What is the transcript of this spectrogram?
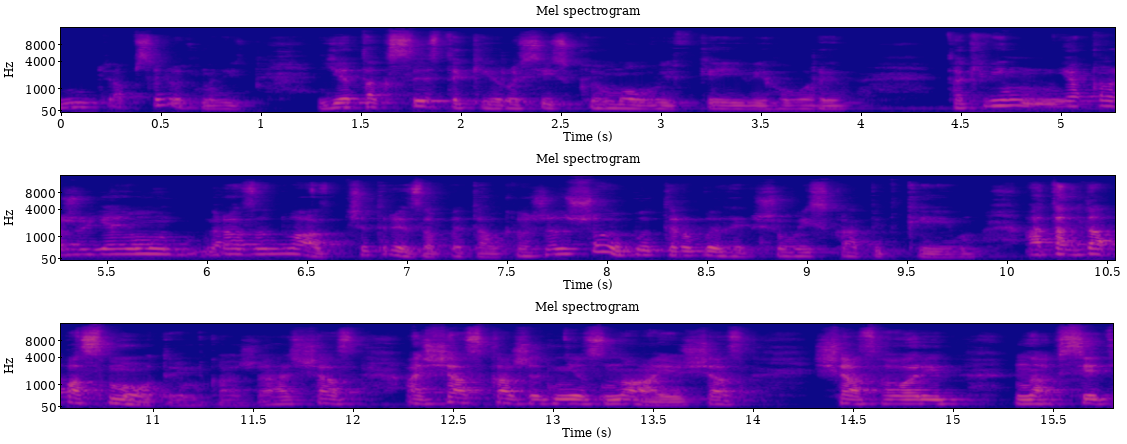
Ну, абсолютно різні. Є таксист, який російською мовою в Києві говорив. Так він, я кажу, я йому раза два чи три запитав. Кажу, що ви будете робити, якщо війська під Києвом? А тоді посмотрим, каже. А зараз, а щас, каже, не знаю. Сейчас, сейчас говорить, на всі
